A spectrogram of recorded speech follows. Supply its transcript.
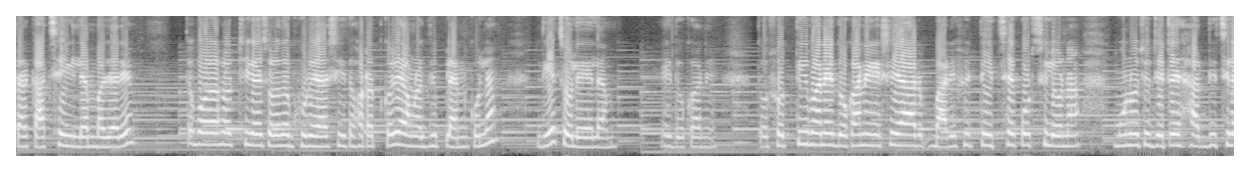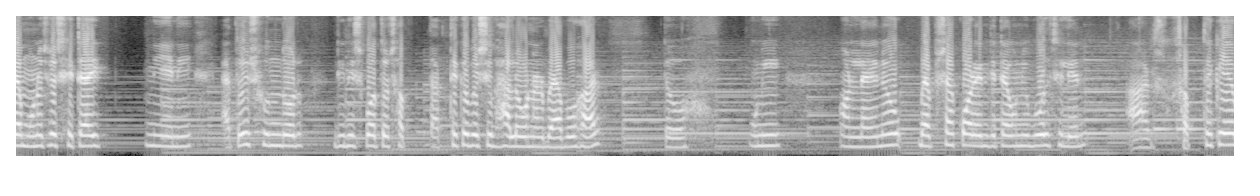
তার কাছে ইলাম বাজারে। তো বলা হলো, ঠিক আছে, চলো তো ঘুরে আসি। তো হঠাৎ করে আমরা একদিন প্ল্যান করলাম, দিয়ে চলে এলাম এই দোকানে। তো সত্যি মানে দোকানে এসে আর বাড়ি ফিরতে ইচ্ছে করছিল না। মনে হচ্ছে যেটাই হাত দিচ্ছিলাম, মনে হচ্ছিল সেটাই নিয়ে নিই। এতই সুন্দর জিনিসপত্র, সব তার থেকেও বেশি ভালো ওনার ব্যবহার। তো উনি অনলাইনেও ব্যবসা করেন, যেটা উনি বলছিলেন। আর সব থেকে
